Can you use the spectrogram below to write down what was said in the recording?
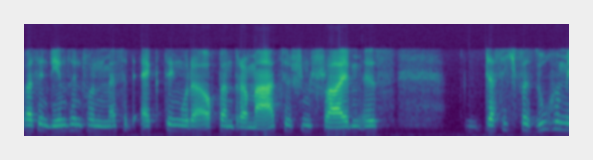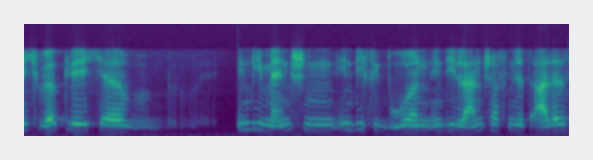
was in dem Sinn von Method Acting oder auch beim dramatischen Schreiben ist, dass ich versuche, mich wirklich äh, in die Menschen, in die Figuren, in die Landschaften, das alles,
